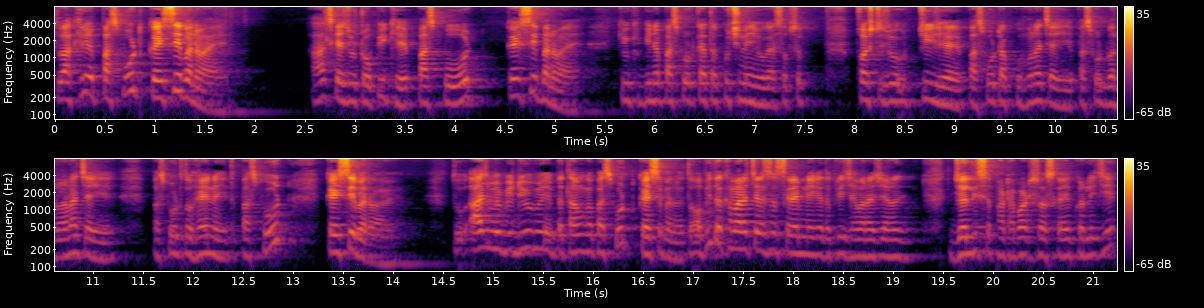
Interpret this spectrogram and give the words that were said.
तो आखिर पासपोर्ट कैसे बनवाएँ? आज का जो टॉपिक है, पासपोर्ट कैसे बनवाएँ? क्योंकि बिना पासपोर्ट का तो कुछ नहीं होगा। सबसे फ़र्स्ट जो चीज़ है, पासपोर्ट आपको होना चाहिए, पासपोर्ट बनवाना चाहिए। पासपोर्ट तो है नहीं तो पासपोर्ट कैसे बनवाएँ? तो आज मैं वीडियो में बताऊँगा पासपोर्ट कैसे बनवाए। तो अभी तक हमारा चैनल सब्सक्राइब नहीं किया तो प्लीज़ हमारा चैनल जल्दी से फटाफट सब्सक्राइब कर लीजिए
